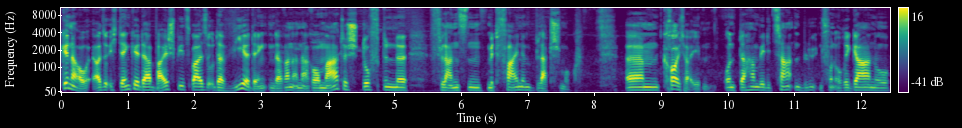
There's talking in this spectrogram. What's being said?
Genau, also ich denke da beispielsweise oder wir denken daran an aromatisch duftende Pflanzen mit feinem Blattschmuck. Ähm, Kräuter eben. Und da haben wir die zarten Blüten von Oregano,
